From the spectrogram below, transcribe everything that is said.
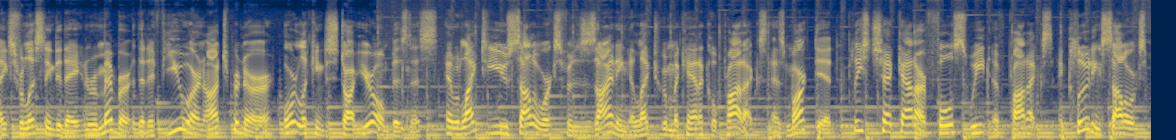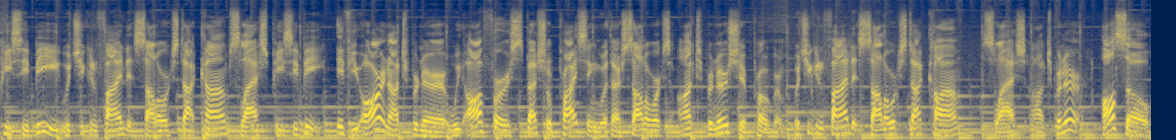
Thanks for listening today, and remember that if you are an entrepreneur or looking to start your own business and would like to use SolidWorks for designing electrical mechanical products, as Mark did, please check out our full suite of products, including SolidWorks PCB, which you can find at solidworks.com slash PCB. If you are an entrepreneur, we offer special pricing with our SolidWorks Entrepreneurship Program, which you can find at solidworks.com slash entrepreneur. Also,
